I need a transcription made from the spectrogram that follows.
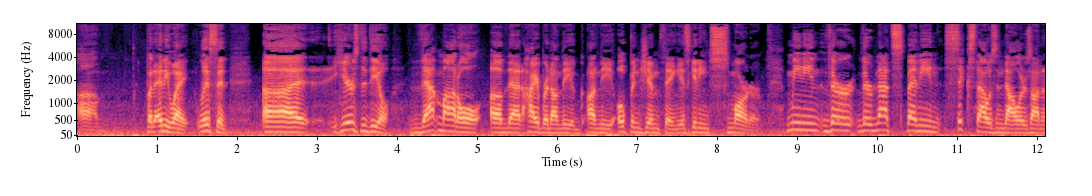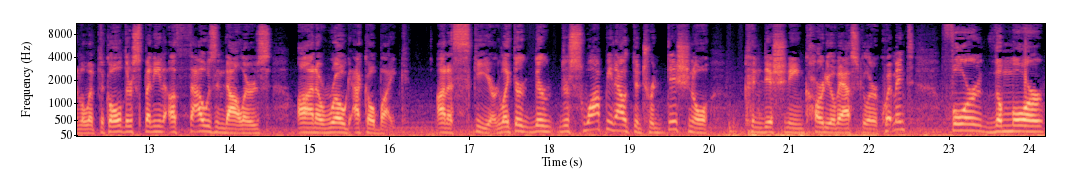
Um, but anyway, listen. Uh, here's the deal that model of that hybrid on the on the open gym thing is getting smarter. Meaning they're they're not spending $6000 on an elliptical they're spending $1000 on a rogue echo bike on a SkiErg. Like they're they're they're swapping out the traditional conditioning cardiovascular equipment for the more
